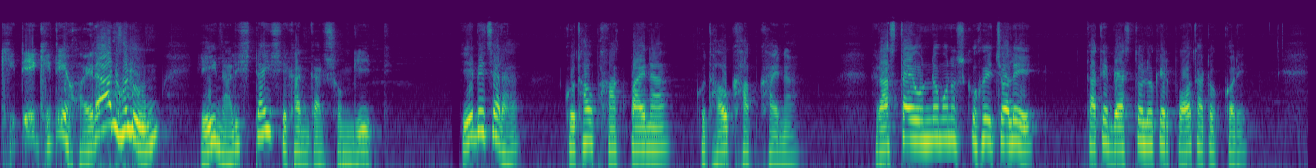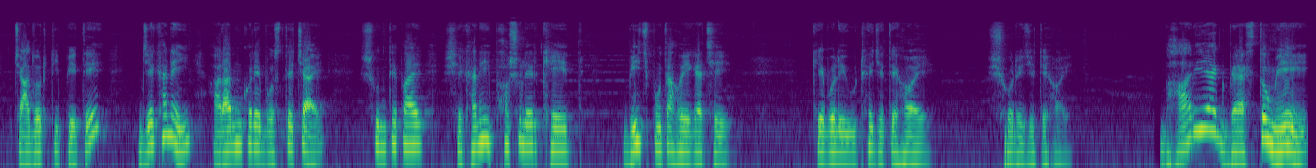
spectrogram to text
খেটে খেটে হয়রান হলুম এই নালিশটাই সেখানকার সংগীত। এ বেচারা কোথাও ফাঁক পায় না, কোথাও খাপ খায় না। রাস্তায় অন্যমনস্ক হয়ে চলে, তাতে ব্যস্ত লোকের পথ আটক করে। চাদরটি পেতে যেখানেই আরাম করে বসতে চায় শুনতে পায়, সেখানেই ফসলের ক্ষেত, বীজ পোঁতা হয়ে গেছে। কেবলই উঠে যেতে হয়, সরে যেতে হয়। ভারী এক ব্যস্ত মেয়ে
